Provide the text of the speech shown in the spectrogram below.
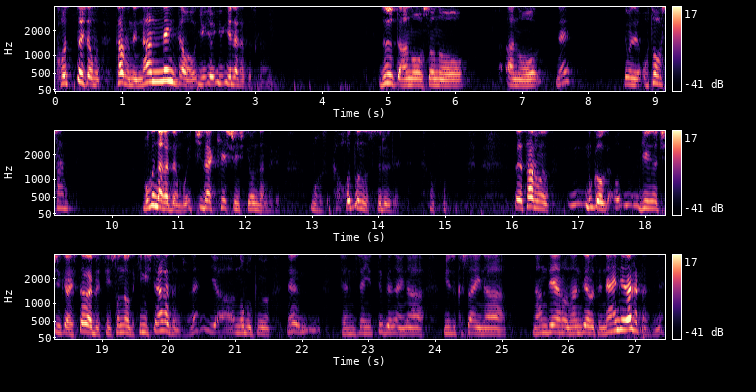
こっちとしてはも多分ね、何年間は言えなかったですからね。ずっとあの、その、あの、ね。でもね、お父さん。僕の中ではもう一大決心して読んだんだけど、もうほとんどスルーですね。だから多分、向こう、義理の父からしたら別にそんなこと気にしてなかったんでしょうね。いやー、ノブ君はね、全然言ってくれないな、水臭いな、なんでやろう、なんでやろうって悩んでなかったんですね。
